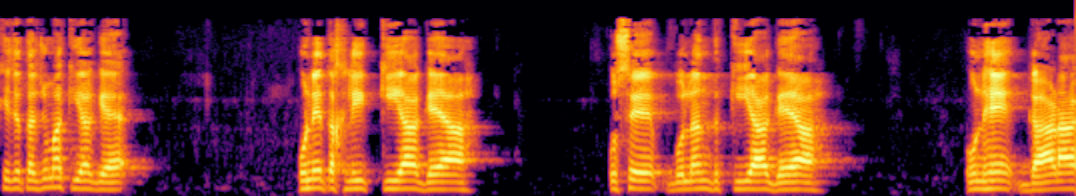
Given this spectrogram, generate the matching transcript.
کہ جو ترجمہ کیا گیا انہیں تخلیق کیا گیا، اسے بلند کیا گیا۔ انہیں گاڑا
